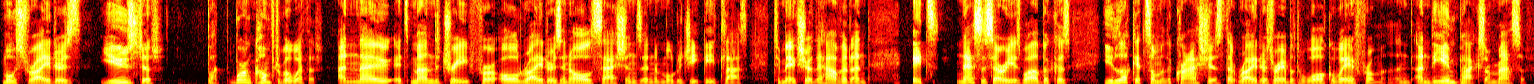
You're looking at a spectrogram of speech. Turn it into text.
most riders used it but weren't comfortable with it. And now it's mandatory for all riders in all sessions in the MotoGP class to make sure they have it. And it's necessary as well because you look at some of the crashes that riders are able to walk away from, and, and the impacts are massive.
